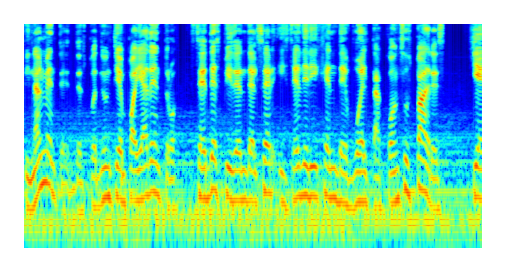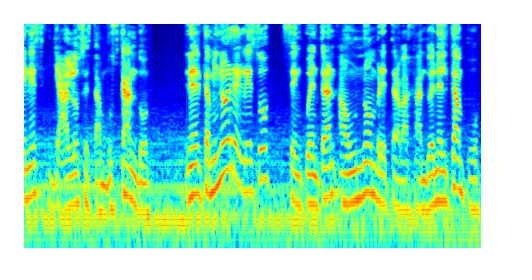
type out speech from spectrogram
Finalmente, después de un tiempo allá adentro, se despiden del ser y se dirigen de vuelta con sus padres, quienes ya los están buscando. En el camino de regreso se encuentran a un hombre trabajando en el campo,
